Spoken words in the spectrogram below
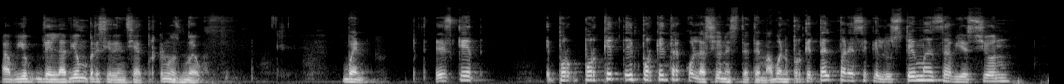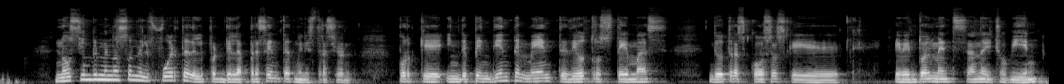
avión, del avión presidencial, porque no es nuevo. Bueno, es que, ¿por, qué, ¿por qué entra a colación este tema? Bueno, porque tal parece que los temas de aviación no simplemente no son el fuerte de la presente administración, porque independientemente de otros temas, de otras cosas que eventualmente se han hecho bien,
